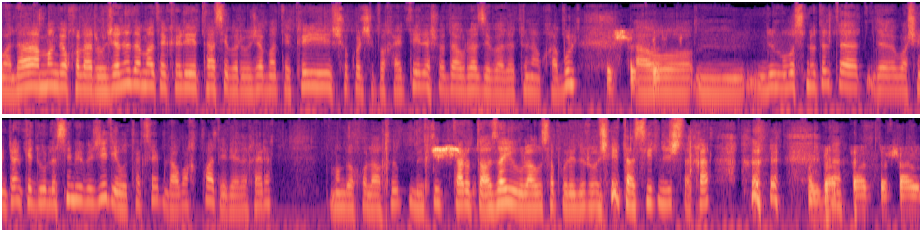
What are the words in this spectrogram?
ولا منګه خلا روژه نه د ماته کړی تاسو به روژه ماته کړی شکر چې په خیر تیر شو دا ورځ عبادتونه قبول او اوس نو دلته د واشنگټن کې 12 نیمه بجې دی او تک صاحب لا وخت پاتې دی خیره مونږ خو لا خو بخي تر تازه یو لا اوسه پورې د روژې تاثیر نشته ښه دا تاسو ته شاو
